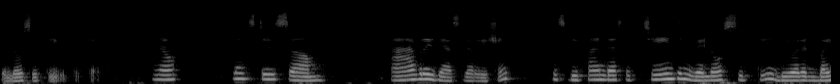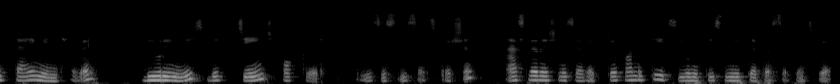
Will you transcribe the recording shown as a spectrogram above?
velocity with the time. Now next is um, average acceleration is defined as the change in velocity divided by time interval during which the change occurred. This is this expression. Acceleration is a vector quantity. Its unit is meter per second square.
